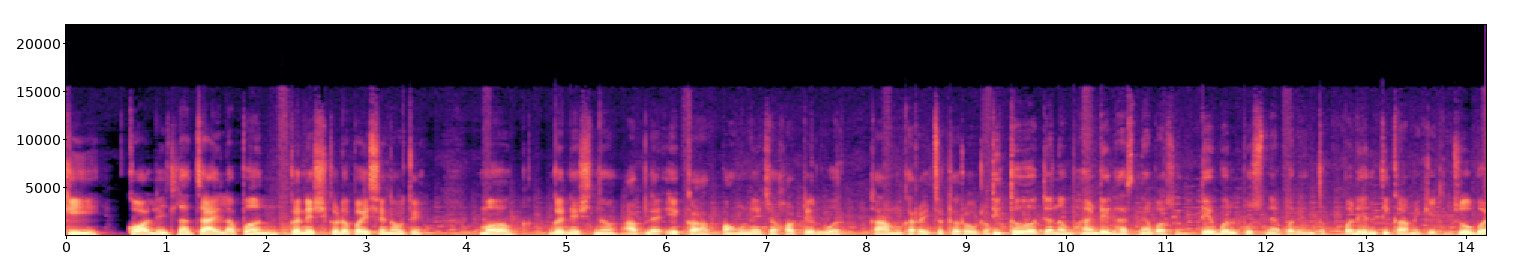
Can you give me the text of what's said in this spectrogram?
की कॉलेजला जायला पण गणेशकडं पैसे नव्हते. मग गणेशनं आपल्या एका पाहुण्याच्या हॉटेलवर काम करायचं ठरवलं. तिथं त्यानं भांडे घासण्यापासून टेबल पुसण्यापर्यंत पडेल ती कामे केली. सोबत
